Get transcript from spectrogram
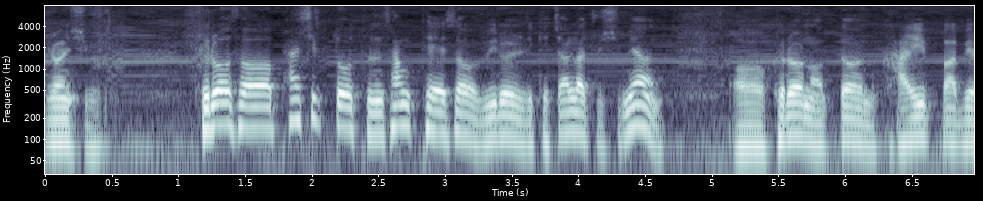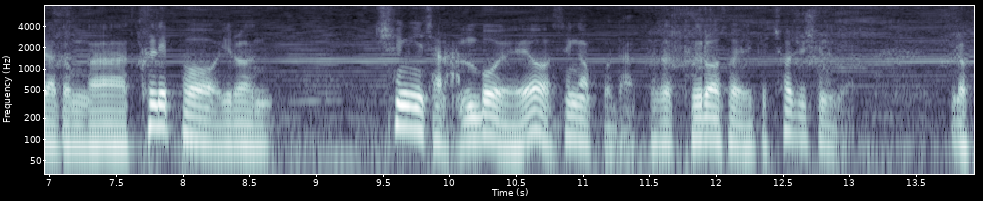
이런 식으로. 들어서 80도 든 상태에서 위를 이렇게 잘라 주시면 어, 그런 어떤 가위밥이라던가 클리퍼 이런 층이 잘 안 보여요 생각보다. 그래서 들어서 이렇게 쳐주시는 거예요. 이렇게.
